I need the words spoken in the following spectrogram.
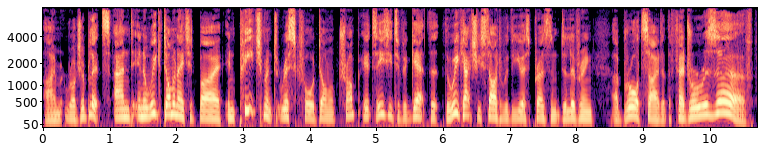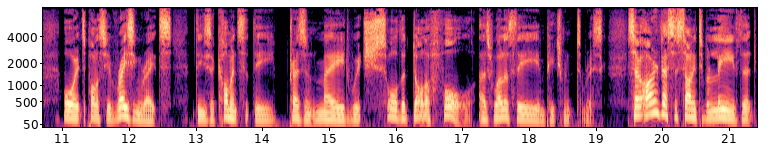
I'm Roger Blitz, and in a week dominated by impeachment risk for Donald Trump, it's easy to forget that the week actually started with the US president delivering a broadside at the Federal Reserve or its policy of raising rates. These are comments that the president made which saw the dollar fall as well as the impeachment risk. So are investors starting to believe that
